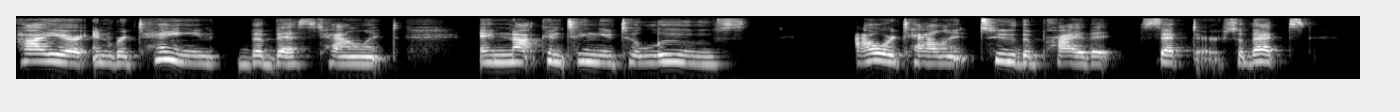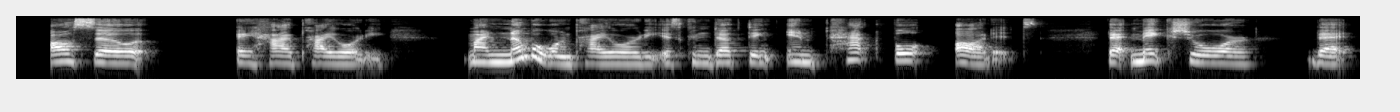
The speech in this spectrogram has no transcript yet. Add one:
hire and retain the best talent and not continue to lose our talent to the private sector. So that's also a high priority. My number one priority is conducting impactful audits that make sure that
